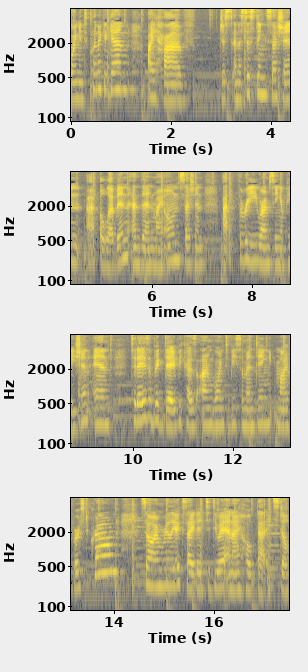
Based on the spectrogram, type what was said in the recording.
going into clinic again. I have just an assisting session at 11 and then my own session at 3 where I'm seeing a patient and today is a big day because I'm going to be cementing my first crown so I'm really excited to do it and I hope that it still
